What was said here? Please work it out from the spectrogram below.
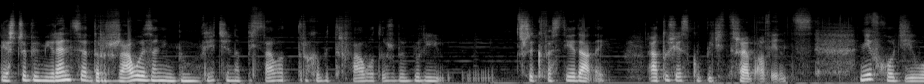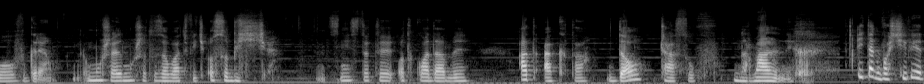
Jeszcze by mi ręce drżały, zanim bym, wiecie, napisała, trochę by trwało, to już by byli trzy kwestie dalej. A tu się skupić trzeba, więc nie wchodziło w grę. Muszę, muszę to załatwić osobiście. Więc niestety odkładamy ad acta do czasów normalnych. I tak właściwie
